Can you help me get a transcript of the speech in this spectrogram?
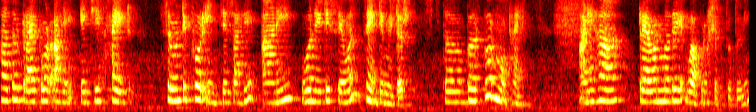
हा जो ट्रायपॉड आहे याची हाईट सेवन्टी फोर इंचेस आहे आणि वन एटी सेवन सेंटीमीटर तर भरपूर मोठा आहे. आणि हा ट्रॅव्हलमध्ये वापरू शकतो तुम्ही.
